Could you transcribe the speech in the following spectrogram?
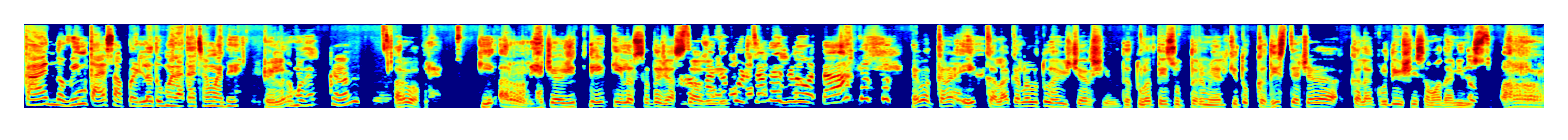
काय नवीन काय सापडलं तुम्हाला त्याच्यामध्ये? ट्रेलरमध्ये? अरे बापरे. की अर ह्याच्याऐवजी ते केलं असतं तर जास्त अजून. माझा पुढचा प्रश्न होता. हे बघ कारण एक कलाकाराला तू हा विचारशील तर तुला तेच उत्तर मिळेल की तो कधीच त्याच्या कलाकृतीविषयी समाधानी नसतो. अर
